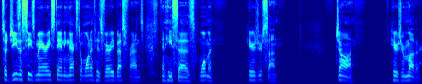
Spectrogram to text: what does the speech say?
So, Jesus sees Mary standing next to one of his very best friends, and he says, Woman, here's your son. John, here's your mother.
